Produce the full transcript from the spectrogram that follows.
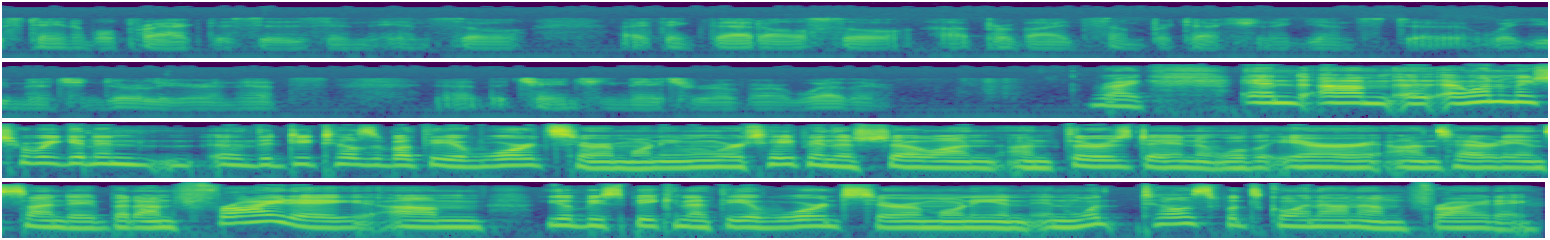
sustainable practices, and and so I think that also uh, provides some protection against uh, what you mentioned earlier, and that's uh, the changing nature of our weather. Right. And um, I want to make sure we get in uh, the details about the award ceremony. I mean, we're taping the show on, on Thursday and it will air on Saturday and Sunday. But on Friday, um, you'll be speaking at the award ceremony. And, and what, tell us what's going on on Friday.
